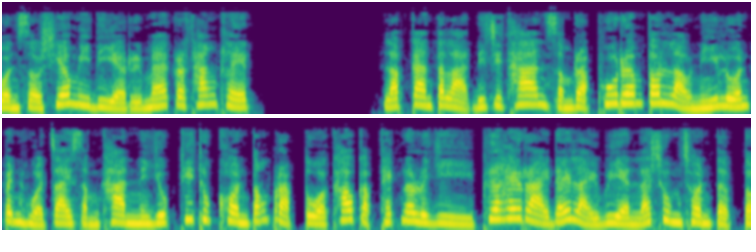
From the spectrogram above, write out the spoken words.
บนโซเชียลมีเดียหรือแม้กระทั่งเคล็ดลับการตลาดดิจิทัลสำหรับผู้เริ่มต้นเหล่านี้ล้วนเป็นหัวใจสำคัญในยุคที่ทุกคนต้องปรับตัวเข้ากับเทคโนโลยี เพื่อให้รายได้ไหลเวียนและชุมชนเติบโต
